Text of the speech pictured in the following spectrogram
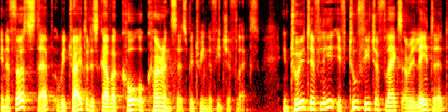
In the first step, we try to discover co-occurrences between the feature flags. Intuitively, if two feature flags are related,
